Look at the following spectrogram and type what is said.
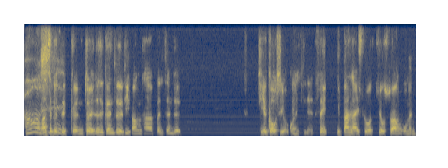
哦，那这个是跟对，这是跟这个地方它本身的结构是有关系的。所以一般来说，就算我们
